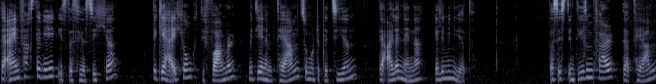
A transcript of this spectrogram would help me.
Der einfachste Weg ist es hier sicher, die Gleichung, die Formel mit jenem Term zu multiplizieren, der alle Nenner eliminiert. Das ist in diesem Fall der Term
